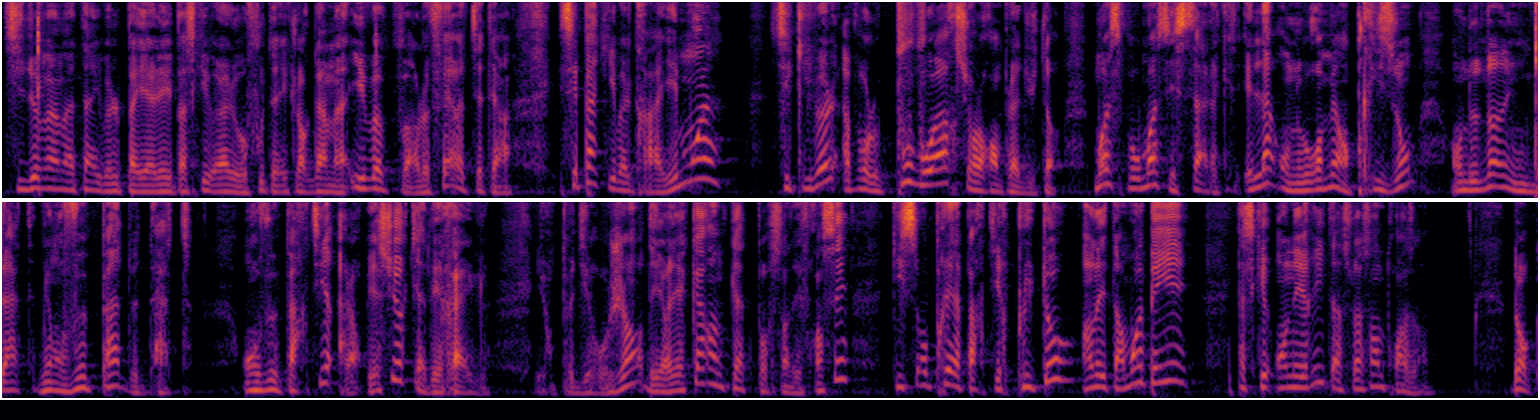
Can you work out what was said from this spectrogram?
Si demain matin, ils veulent pas y aller parce qu'ils veulent aller au foot avec leurs gamins, ils veulent pouvoir le faire, etc. C'est pas qu'ils veulent travailler moins c'est qu'ils veulent avoir le pouvoir sur leur emploi du temps. Moi, pour moi, c'est ça. Et là, on nous remet en prison, on nous donne une date, mais on veut pas de date. On veut partir. Alors, bien sûr qu'il y a des règles. Et on peut dire aux gens, d'ailleurs, il y a 44% des Français qui sont prêts à partir plus tôt en étant moins payés. Parce qu'on hérite à 63 ans. Donc,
